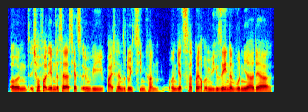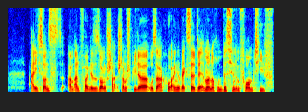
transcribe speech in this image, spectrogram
Und ich hoffe halt eben, dass er das jetzt irgendwie weiterhin so durchziehen kann. Und jetzt hat man auch irgendwie gesehen, dann wurden ja der eigentlich sonst am Anfang der Saison Stammspieler Osako eingewechselt, der immer noch ein bisschen im Formtief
